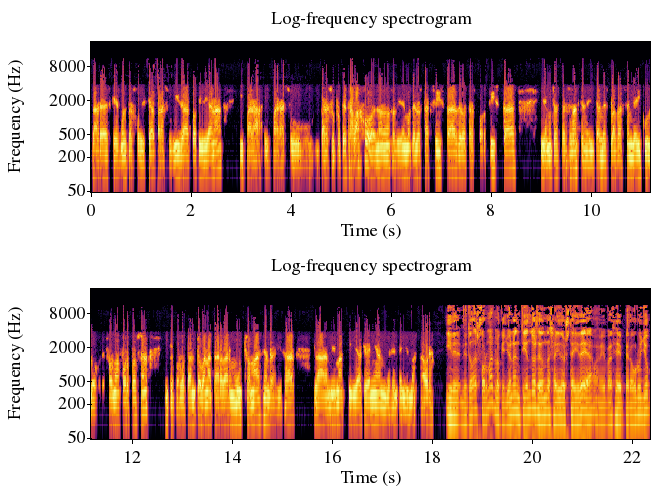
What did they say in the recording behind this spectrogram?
la verdad es que es muy perjudicial para su vida cotidiana y para y para su para su propio trabajo. No nos olvidemos de los taxistas, de los transportistas y de muchas personas que necesitan desplazarse en vehículo de forma forzosa y que por lo tanto van a tardar mucho más en realizar la misma actividad que venían desempeñando hasta ahora. Y de, de todas formas, lo que yo no entiendo es de dónde ha salido esta idea, a mí me parece perogrullo,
